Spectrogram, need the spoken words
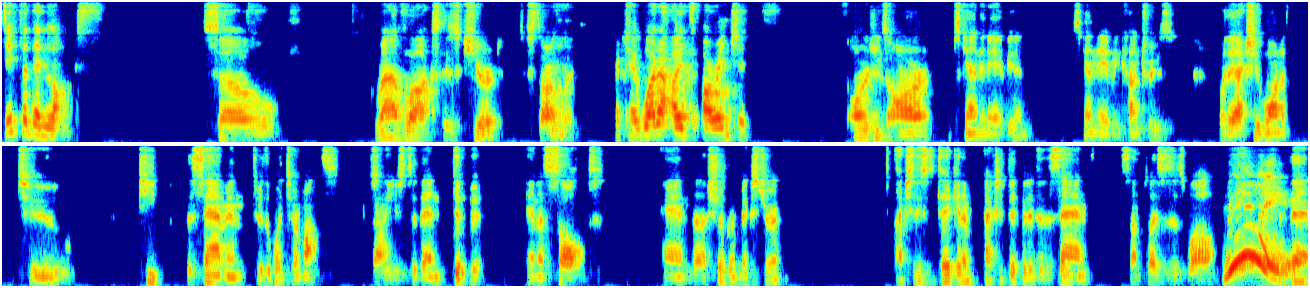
differ than Lox? So Gravlux is cured to start with. Okay, what are its origins? origins are Scandinavian, Scandinavian countries, where they actually wanted to keep the salmon through the winter months. So they used to then dip it in a salt and uh, sugar mixture. Actually, used to take it and actually dip it into the sand some places as well. Really? And then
